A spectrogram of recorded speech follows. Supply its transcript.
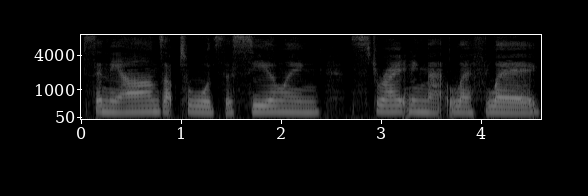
send the arms up towards the ceiling, straightening that left leg.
